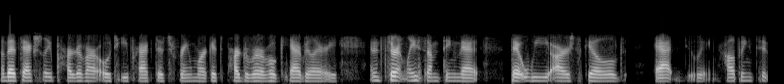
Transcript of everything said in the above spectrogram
And that's actually part of our OT practice framework. It's part of our vocabulary, and certainly something that, that we are skilled at doing, helping to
